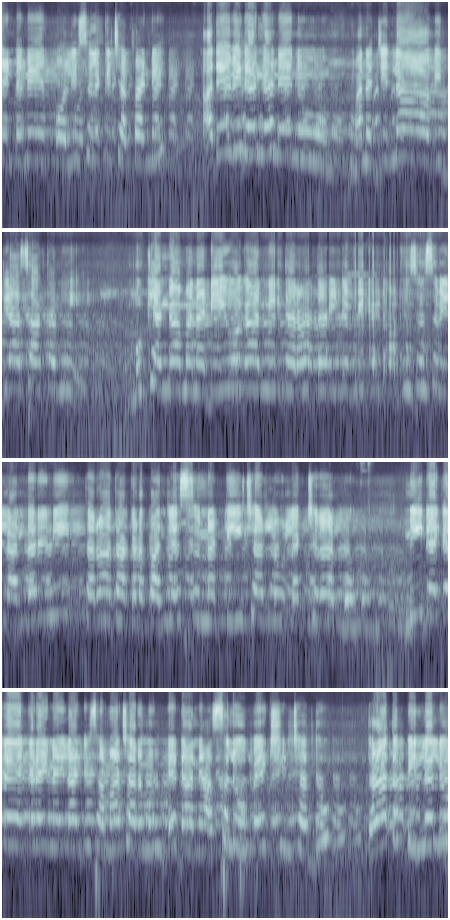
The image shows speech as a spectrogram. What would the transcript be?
వెంటనే పోలీసులకి చెప్పండి. అదేవిధంగా నేను మన జిల్లా విద్యాశాఖని ముఖ్యంగా మన డిఓ గారిని తర్వాత ఇంటర్మీడియట్ ఆఫీసర్స్ వీళ్ళందరినీ తర్వాత అక్కడ పనిచేస్తున్న టీచర్లు లెక్చరర్లు మీ దగ్గర సమాచారం ఉంటే దాన్ని అస్సలు ఉపేక్షించద్దు. తర్వాత పిల్లలు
